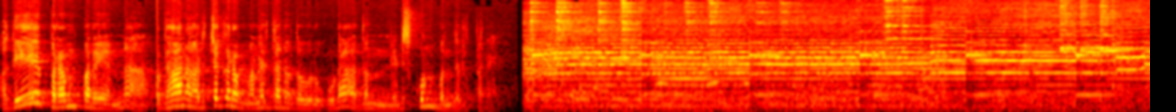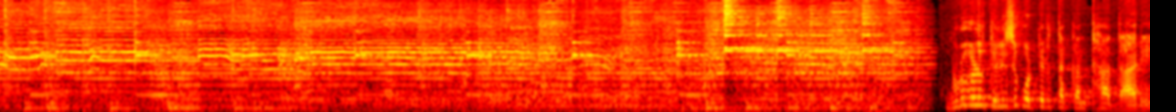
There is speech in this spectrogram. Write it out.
ಅದೇ ಪರಂಪರೆಯನ್ನು ಪ್ರಧಾನ ಅರ್ಚಕರ ಮನೆತನದವರು ಕೂಡ ಅದನ್ನು ನಡೆಸ್ಕೊಂಡು ಬಂದಿರ್ತಾರೆ. ಗುರುಗಳು ತಿಳಿಸಿಕೊಟ್ಟಿರ್ತಕ್ಕಂತಹ ದಾರಿ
